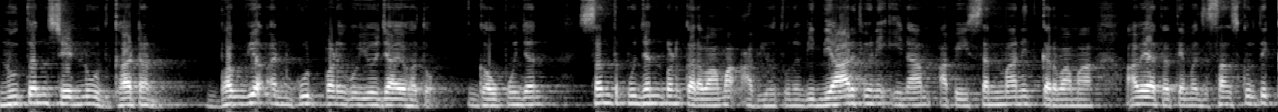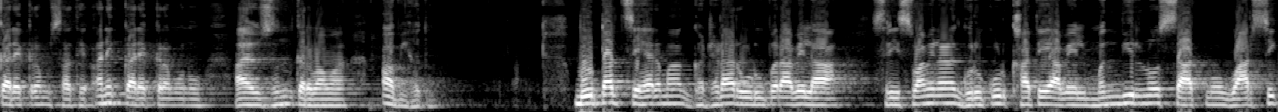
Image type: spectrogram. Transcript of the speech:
નૂતન શેડનું ઉદ્ઘાટન ભવ્ય અન્નકૂટ પણ યોજાયો હતો. ગૌપૂજન સંત પૂજન પણ કરવામાં આવ્યું હતું અને વિદ્યાર્થીઓને ઇનામ આપી સન્માનિત કરવામાં આવ્યા હતા. તેમજ સાંસ્કૃતિક કાર્યક્રમ સાથે અનેક કાર્યક્રમોનું આયોજન કરવામાં આવ્યું હતું. બોટાદ શહેરમાં ગઢડા રોડ ઉપર આવેલા શ્રી સ્વામિનારાયણ ગુરુકુળ ખાતે આવેલ મંદિરનો સાતમો વાર્ષિક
